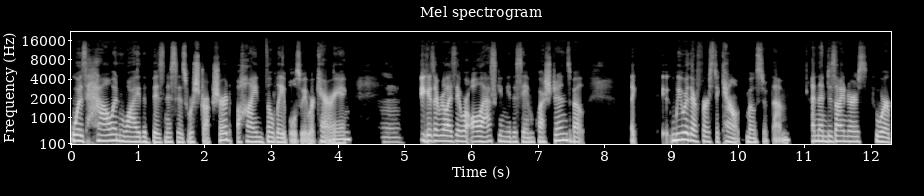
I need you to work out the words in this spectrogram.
was how and why the businesses were structured behind the labels we were carrying Mhm. because I realized they were all asking me the same questions about we were their first account, most of them. And then designers who were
